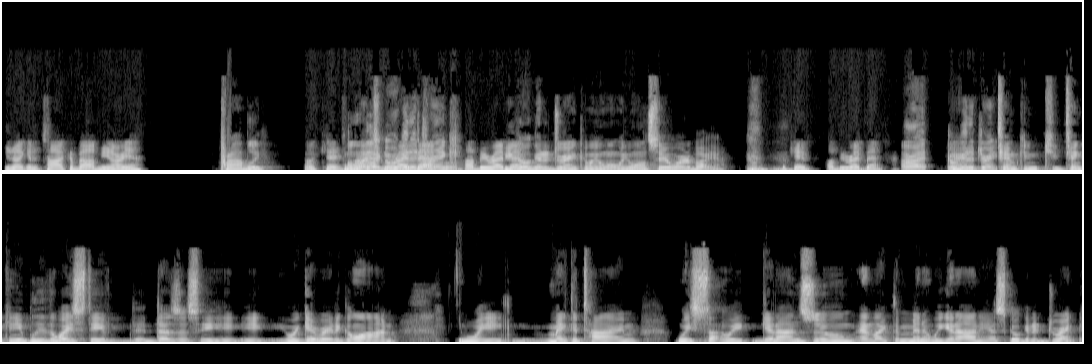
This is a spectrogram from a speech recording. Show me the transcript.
You're not going to talk about me, are you? Probably. Okay. Well, I'll let's be go right get a back. drink. I'll be right you back. You go get a drink, and we won't we won't say a word about you. okay, I'll be right back. All right. Go Okay. get a drink. Tim, can Tim, can you believe the way Steve does this? He, he, we get ready to go on, we make a time, we we get on Zoom, and like the minute we get on, he has to go get a drink,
